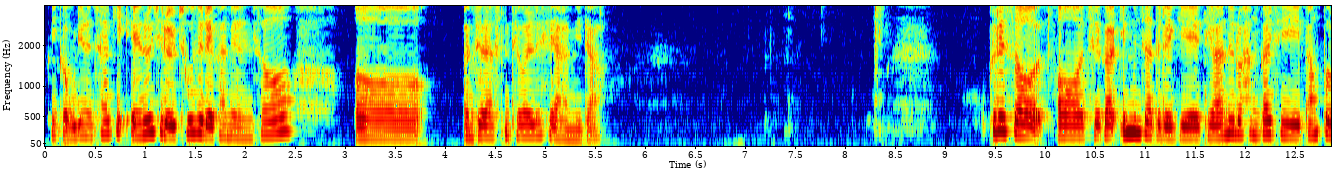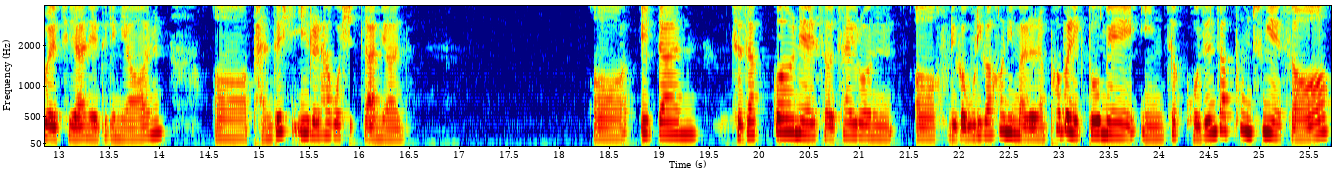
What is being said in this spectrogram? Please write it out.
그러니까 우리는 자기 에너지를 조절해 가면서 어, 언제나 선택을 해야 합니다. 그래서 어, 제가 입문자들에게 대안으로 한 가지 방법을 제안해 드리면 어, 반드시 일을 하고 싶다면 어, 일단 저작권에서 자유로운 어, 우리가 우리가 흔히 말하는 퍼블릭 도메인 즉 고전 작품 중에서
